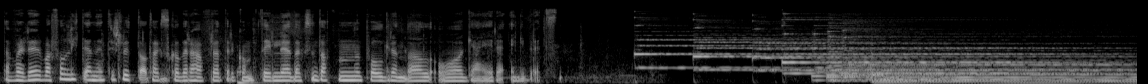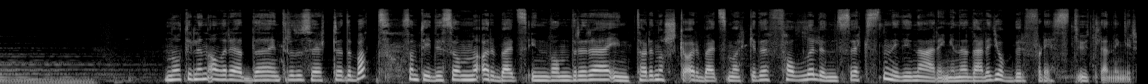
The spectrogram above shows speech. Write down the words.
Da var dere i hvert fall litt enige til slutt. Da. Takk skal dere ha for at dere kom til Dagsnytt 18, Pål Grøndal og Geir Engebretsen. Nå til en allerede introdusert debatt. Samtidig som arbeidsinnvandrere inntar det norske arbeidsmarkedet, faller lønnsveksten i de næringene der det jobber flest utlendinger.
